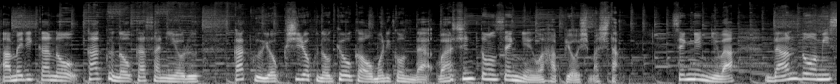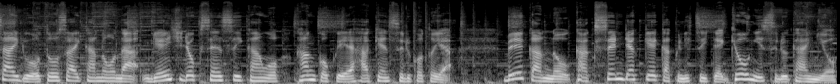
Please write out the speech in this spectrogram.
アメリカの核の傘による核抑止力の強化を盛り込んだワシントン宣言を発表しました。宣言には弾道ミサイルを搭載可能な原子力潜水艦を韓国へ派遣することや米韓の核戦略計画について協議する会議を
